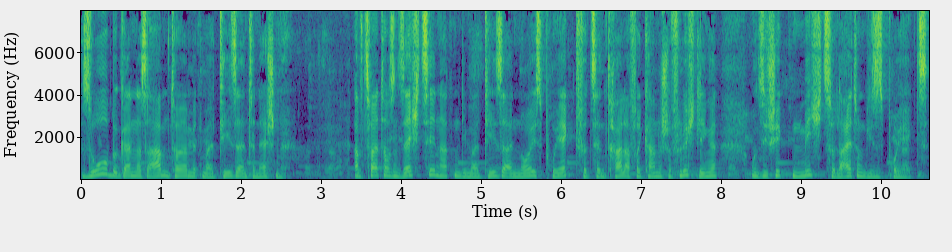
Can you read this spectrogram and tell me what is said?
So begann das Abenteuer mit Malteser International. Ab 2016 hatten die Malteser ein neues Projekt für zentralafrikanische Flüchtlinge und sie schickten mich zur Leitung dieses Projekts,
